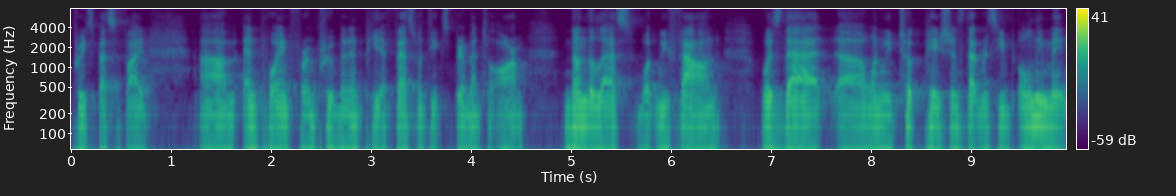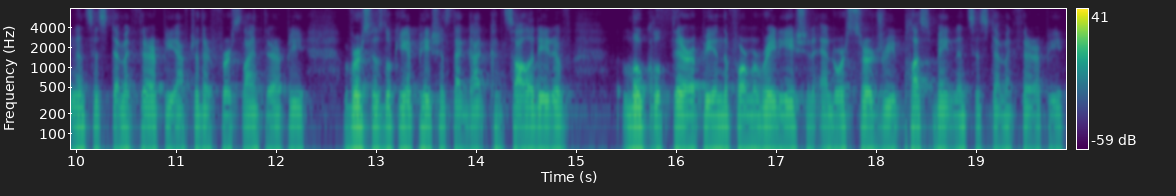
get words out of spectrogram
pre-specified um, endpoint for improvement in PFS with the experimental arm. Nonetheless, what we found was that uh, when we took patients that received only maintenance systemic therapy after their first line therapy versus looking at patients that got consolidative local therapy in the form of radiation and or surgery plus maintenance systemic therapy.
